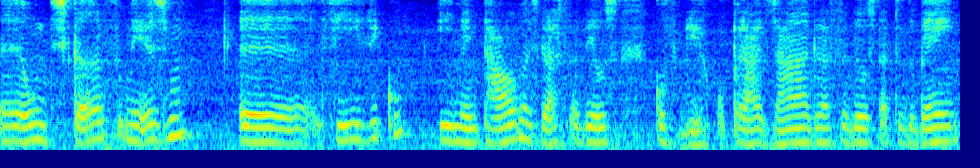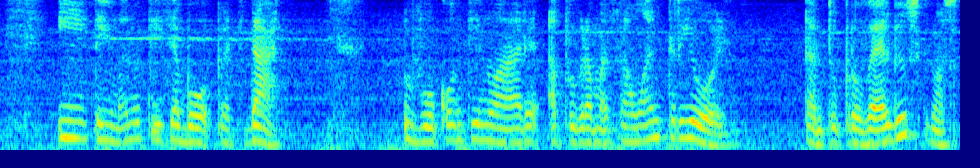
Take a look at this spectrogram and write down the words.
uh, um descanso mesmo físico e mental, mas graças a Deus consegui recuperar já, graças a Deus está tudo bem. E tenho uma notícia boa para te dar. Vou continuar a programação anterior, tanto Provérbios, que nós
